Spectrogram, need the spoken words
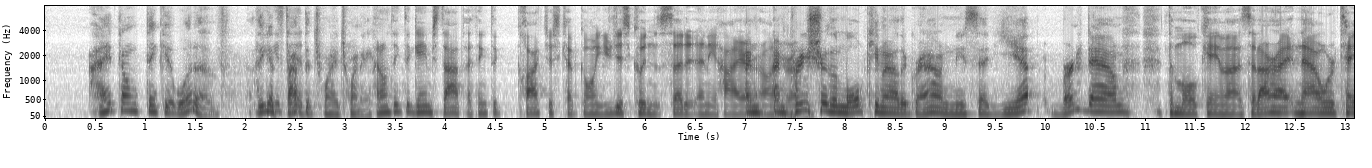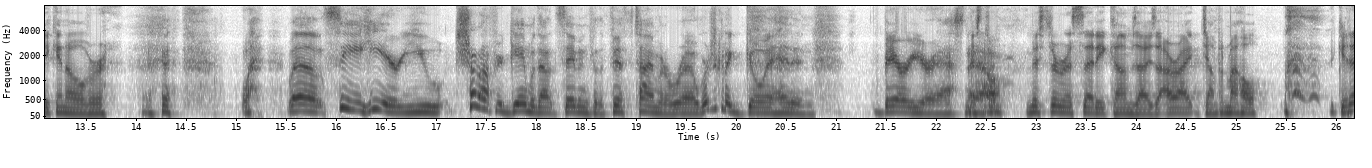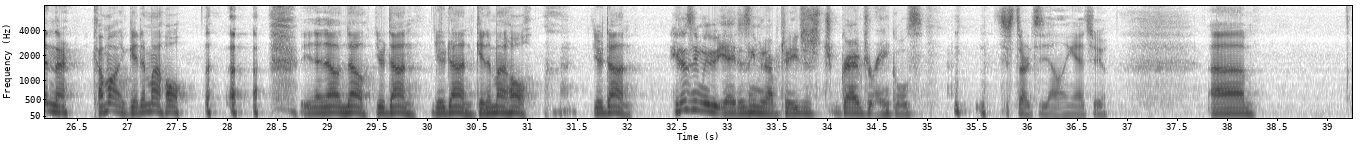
I don't think it would have. I think, think it stopped did. at 2020. I don't think the game stopped. I think the clock just kept going. You just couldn't set it any higher. I'm, I'm pretty own. sure the mole came out of the ground and he said, "Yep, burn it down." the mole came out and said, "All right, now we're taking over." Well, see here, you shut off your game without saving for the fifth time in a row. We're just gonna go ahead and bury your ass now. Mr. Mr. Resetti comes out. He's like, "All right, jump in my hole. get in there. Come on, get in my hole." no, no, you're done. You're done. Get in my hole. You're done. He doesn't even. Yeah, he doesn't even have an opportunity. He just grabs your ankles. just starts yelling at you. Um,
